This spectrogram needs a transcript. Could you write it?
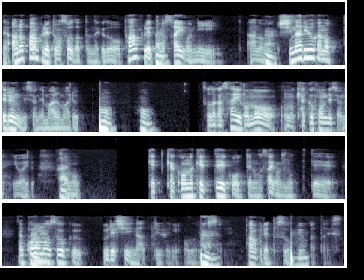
であのパンフレットもそうだったんだけど、パンフレットの最後に、あの、うんシナリオが載ってるんですよね、丸々。おうそう、だから最後のうん脚本ですよね、いわゆる。はいそのけ脚本の決定校っていうのが最後に載ってて、これもすごく嬉しいなっていうふうに思いましたね。うん、パンフレットすごく良かったです、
